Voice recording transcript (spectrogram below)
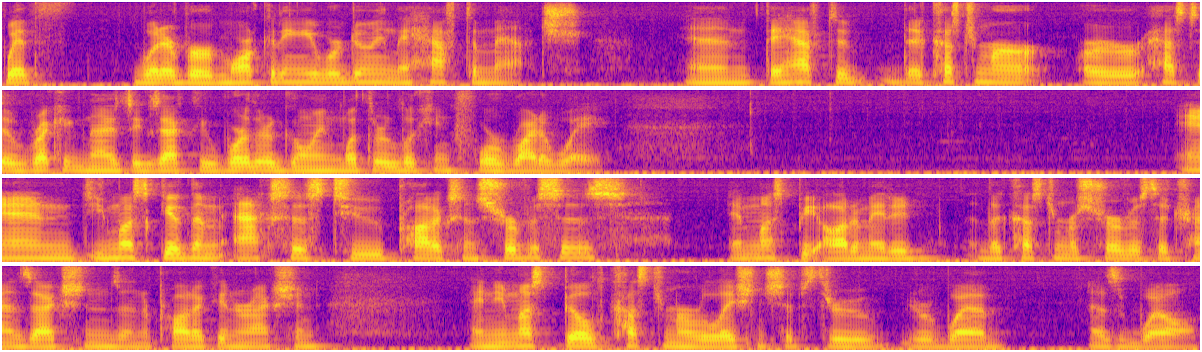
with whatever marketing you were doing, they have to match. And they have to, the customer or has to recognize exactly where they're going, what they're looking for right away. And you must give them access to products and services. It must be automated. The customer service, the transactions, and the product interaction and you must build customer relationships through your web as well.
